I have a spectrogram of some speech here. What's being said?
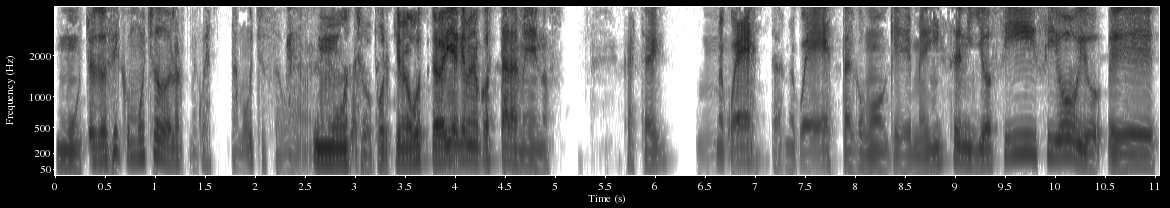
Mucho. Pero sí, con mucho dolor. Me cuesta mucho esa weá. Mucho, porque me gustaría que me costara menos. ¿cachai? Me Mm. cuesta, me cuesta, como que me dicen y yo sí, sí, obvio, eh,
